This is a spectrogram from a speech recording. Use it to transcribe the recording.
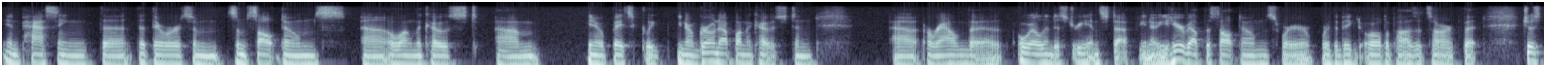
in passing the that there were some some salt domes uh, along the coast. Um, you know, basically, you know, grown up on the coast and uh, around the oil industry and stuff. You know, you hear about the salt domes where where the big oil deposits are, but just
